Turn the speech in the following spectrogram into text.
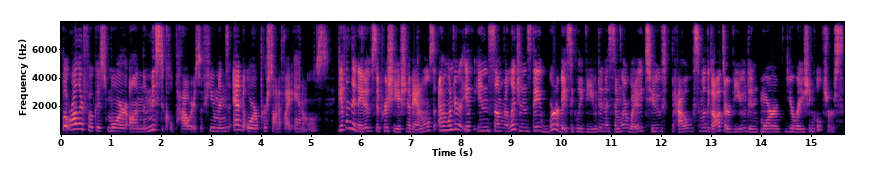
but rather focus more on the mystical powers of humans and or personified animals. Given the natives' appreciation of animals, I wonder if in some religions they were basically viewed in a similar way to how some of the gods are viewed in more Eurasian cultures.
